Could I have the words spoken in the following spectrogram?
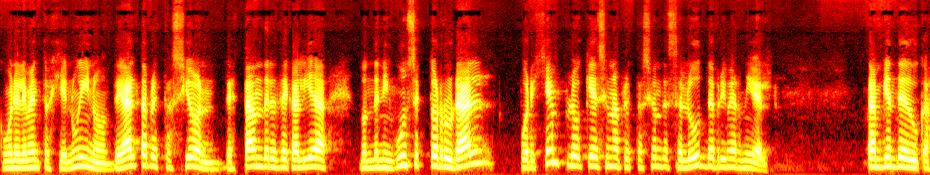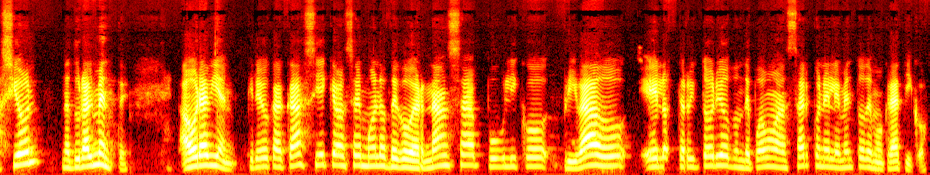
como un elemento genuino, de alta prestación, de estándares de calidad, donde ningún sector rural, por ejemplo, que hace una prestación de salud de primer nivel. También de educación, naturalmente. Ahora bien, creo que acá sí hay que avanzar en modelos de gobernanza público-privado en los territorios donde podamos avanzar con elementos democráticos.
